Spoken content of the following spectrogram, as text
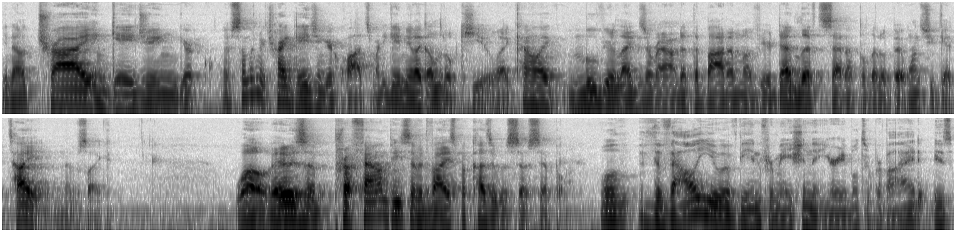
you know, try engaging your, there's something like try engaging your quads more. He gave me like a little cue, like kind of like move your legs around at the bottom of your deadlift setup a little bit once you get tight. And it was like, whoa, it was a profound piece of advice because it was so simple. Well, the value of the information that you're able to provide is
